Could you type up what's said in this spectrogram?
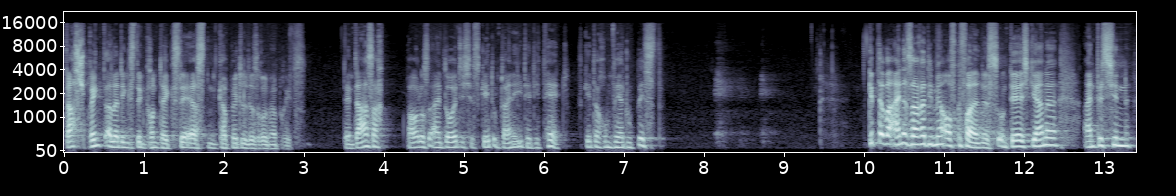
Das sprengt allerdings den Kontext der ersten Kapitel des Römerbriefs. Denn da sagt Paulus eindeutig, es geht um deine Identität. Es geht darum, wer du bist. Es gibt aber eine Sache, die mir aufgefallen ist und der ich gerne ein bisschen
